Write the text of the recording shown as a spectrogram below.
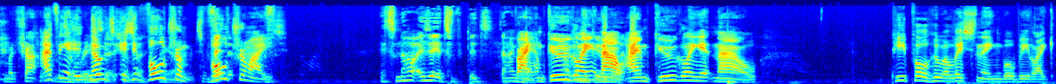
I'm gonna try- I think some it, no. Research is on it this, hang Voltram? on. It's Voltramite. It's not, is it? It's it's. hang Right, on. I'm googling it now. I'm googling it now. People who are listening will be like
